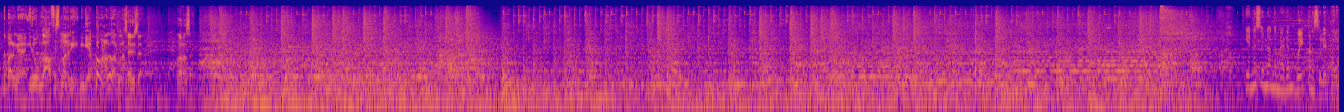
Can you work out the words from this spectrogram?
இந்த பாருங்க இது உங்க ஆபீஸ் மாதிரி. நீங்க எப்ப வேணாலும் வரலாம். சரி சார். வரேன் சார். வெயிட் பண்ண சொல்லியிருக்காரு.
